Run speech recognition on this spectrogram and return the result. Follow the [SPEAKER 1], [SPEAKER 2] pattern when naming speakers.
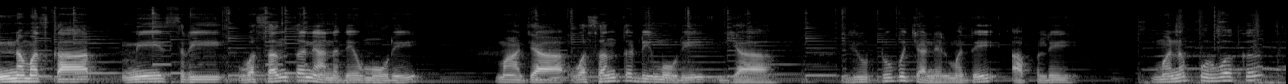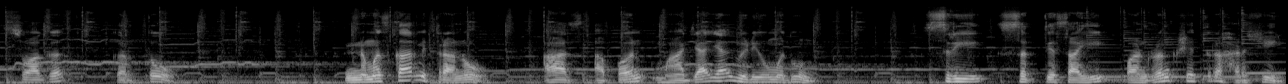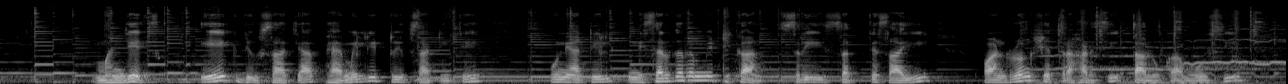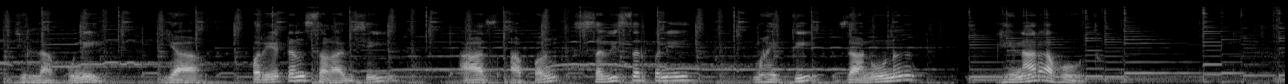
[SPEAKER 1] नमस्कार मी श्री वसंत ज्ञानदेव मोरे माझ्या वसंत डी मोरे या यूट्यूब चॅनेलमध्ये आपले मनपूर्वक स्वागत करतो. नमस्कार मित्रांनो आज आपण माझ्या या व्हिडिओमधून श्री सत्यसाई पांडुरंग क्षेत्र हाडशी म्हणजेच एक दिवसाच्या फॅमिली ट्रिपसाठीचे पुण्यातील निसर्गरम्य ठिकाण श्री सत्यसाई पांडुरंग क्षेत्र हाडसी तालुका मुळशी जिल्हा पुणे या पर्यटन स्थळाविषयी आज आपण सविस्तरपणे माहिती जाणून घेणार आहोत.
